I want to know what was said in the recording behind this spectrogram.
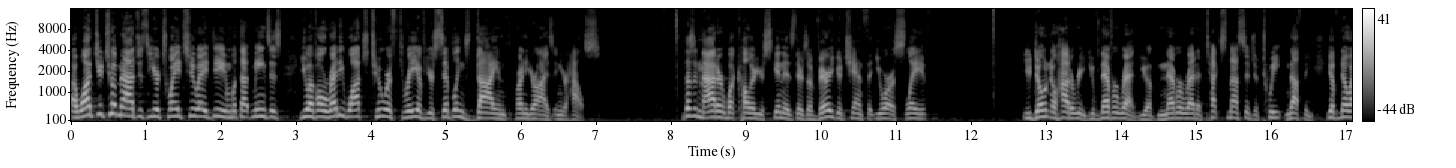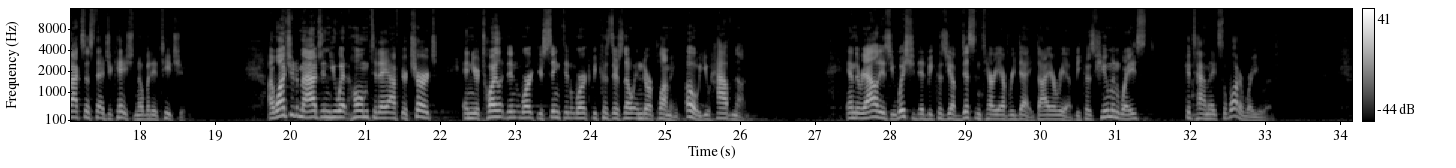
I want you to imagine it's the year 22 AD, and what that means is you have already watched two or three of your siblings die in front of your eyes in your house. It doesn't matter what color your skin is, there's a very good chance that you are a slave. You don't know how to read. You've never read. You have never read a text message, a tweet, nothing. You have no access to education, nobody to teach you. I want you to imagine you went home today after church and your toilet didn't work, your sink didn't work because there's no indoor plumbing. Oh, you have none. And the reality is, you wish you did because you have dysentery every day, diarrhea, because human waste contaminates the water where you live.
